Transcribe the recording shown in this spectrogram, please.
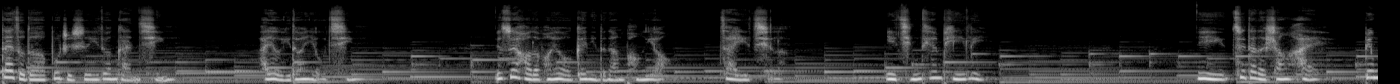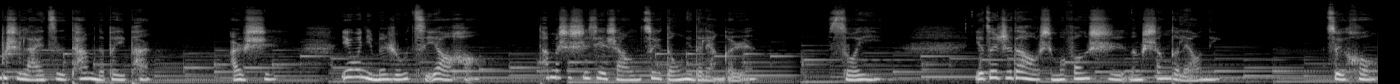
带走的不只是一段感情，还有一段友情。你最好的朋友跟你的男朋友在一起了，你晴天霹雳。你最大的伤害，并不是来自他们的背叛，而是因为你们如此要好，他们是世界上最懂你的两个人，所以。也最知道什么方式能伤得了你。最后，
